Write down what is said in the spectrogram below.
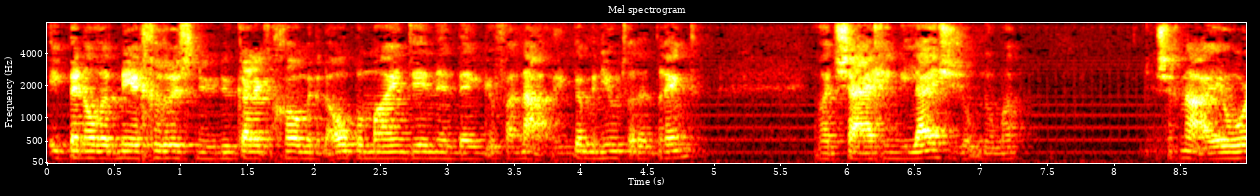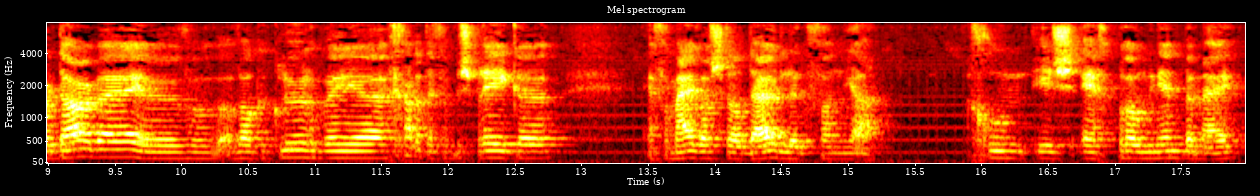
ik ben al wat meer gerust nu. Nu kan ik er gewoon met een open mind in en denken van, nou, ik ben benieuwd wat het brengt. Want zij ging die lijstjes opnoemen. Ik zeg, nou, je hoort daarbij, eh, welke kleuren ben je, ga dat even bespreken. En voor mij was het al duidelijk van, ja, groen is echt prominent bij mij.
